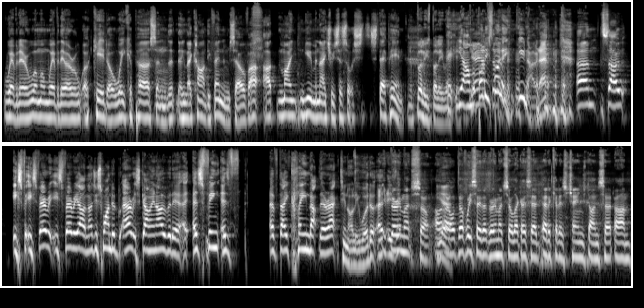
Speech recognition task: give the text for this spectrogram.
whether they're a woman, whether they're a, a kid or a weaker person, that and they can't defend themselves, I, I, my human nature is to sort of sh- step in. Bully's bully, Ricky. Yeah, I'm Yeah, a bully's absolutely. bully. You know that. um, so it's it's very it's very hard, and I just wondered how it's going over there. As thing as have they cleaned up their act in Hollywood? Uh, is very it- much so. I'll, Yeah. I'll definitely say that very much so. Like I said, etiquette has changed on set. Um,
